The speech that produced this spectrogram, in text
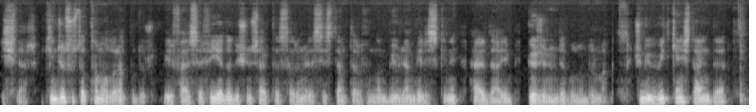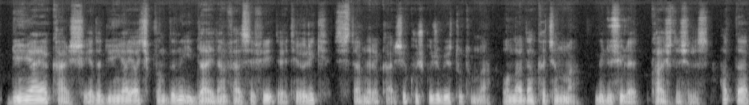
işler. İkinci husus tam olarak budur. Bir felsefi ya da düşünsel tasarım ya sistem tarafından büyülenme riskini her daim göz önünde bulundurmak. Çünkü Wittgenstein'de dünyaya karşı ya da dünyayı açıkladığını iddia eden felsefi ve teorik sistemlere karşı kuşkucu bir tutumla, onlardan kaçınma, güdüsüyle karşılaşırız. Hatta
